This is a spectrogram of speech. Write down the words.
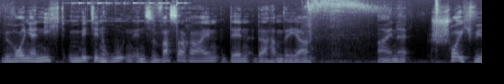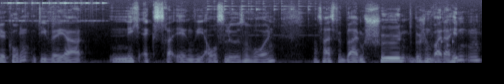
wir wollen ja nicht mit den Routen ins Wasser rein, denn da haben wir ja eine Scheuchwirkung, die wir ja nicht extra irgendwie auslösen wollen. Das heißt, wir bleiben schön ein bisschen weiter hinten.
